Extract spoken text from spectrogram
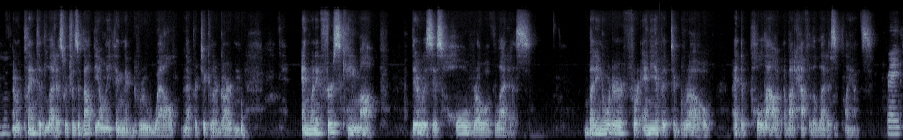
Mhm. And we planted lettuce, which was about the only thing that grew well in that particular garden. And when it first came up, there was this whole row of lettuce. But in order for any of it to grow, I had to pull out about half of the lettuce plants. Right.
